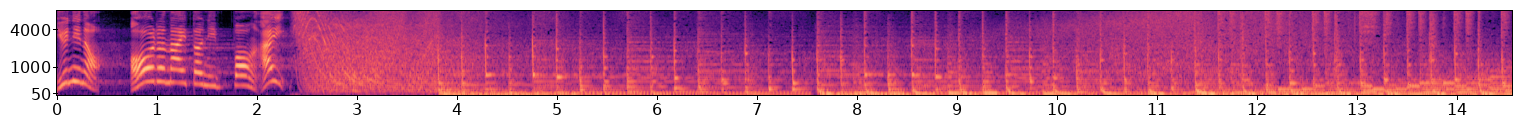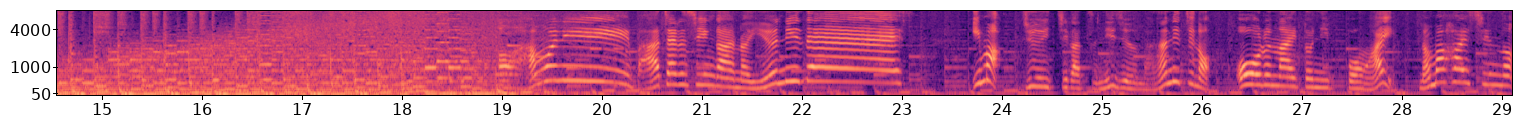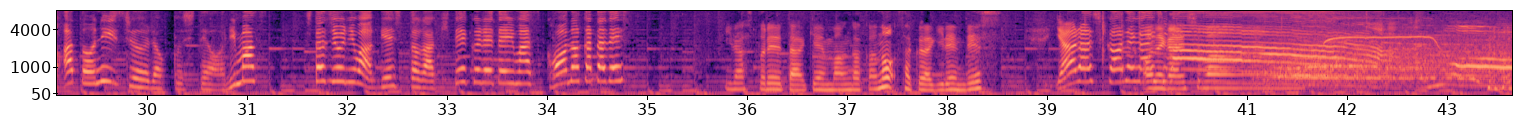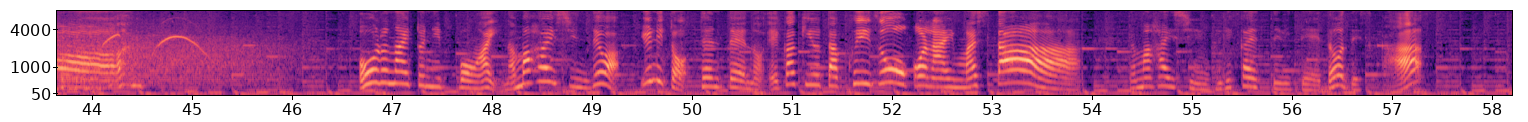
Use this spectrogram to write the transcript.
ユニのオールナイトニッポン愛おハモニーバーチャルシンガーのユニです。今11月27日の「オールナイトニッポン愛」生配信の後に収録しております。スタジオにはゲストが来てくれています。この方です。イラストレーター兼漫画家の桜木蓮です。よろしくお願いします。オールナイトニッポン愛生配信ではユニとテンテイの絵描き歌クイズを行いました。生配信振り返ってみてどうですか？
